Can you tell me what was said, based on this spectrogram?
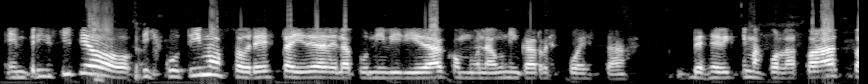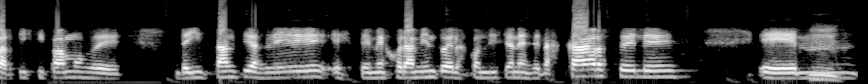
En principio discutimos sobre esta idea de la punibilidad como la única respuesta. Desde Víctimas por la Paz participamos de, instancias de este, mejoramiento de las condiciones de las cárceles, em, mm.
